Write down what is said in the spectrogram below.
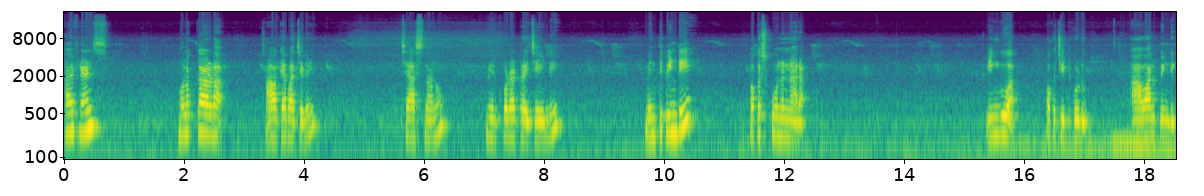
హాయ్ ఫ్రెండ్స్. ములక్కాడ ఆవకాయ పచ్చడి చేస్తున్నాను. మీరు కూడా ట్రై చేయండి. మెంతిపిండి ఒక స్పూన్ అన్నార ఇంగువ ఒక చిట్టుకుడు ఆవాల పిండి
